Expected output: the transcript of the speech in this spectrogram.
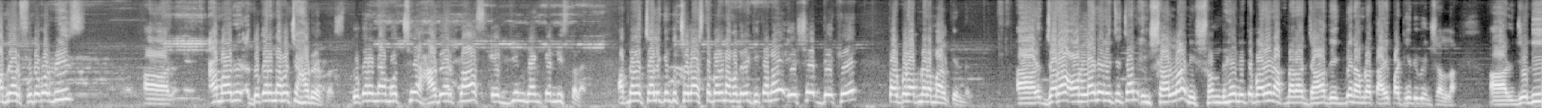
আবরার ফুট ওভার ব্রিজ আর আমার দোকানের নাম হচ্ছে হার্ডওয়্যার প্লাস দোকানের নাম হচ্ছে হার্ডওয়্যার প্লাস এক্সিম ব্যাংকের নিচতলায়। আপনারা চাইলে কিন্তু চলে আসতে পারেন আমাদের এই ঠিকানায়, এসে দেখে তারপর আপনারা মাল কিনবেন। আর যারা অনলাইনে নিতে চান ইনশাল্লাহ নিঃসন্দেহে নিতে পারেন। আপনারা যা দেখবেন আমরা তাই পাঠিয়ে দেবো ইনশাল্লাহ আর যদি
